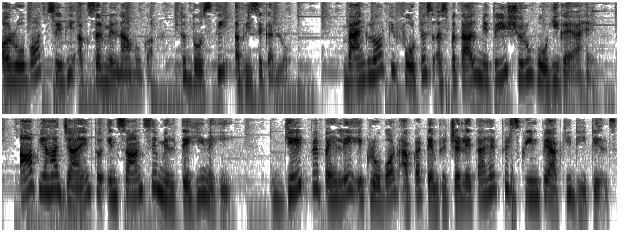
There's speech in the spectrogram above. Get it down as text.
और रोबोट से भी अक्सर मिलना होगा तो दोस्ती अभी से कर लो। बैंगलोर के फोर्टस अस्पताल में तो ये शुरू हो ही गया है। आप यहाँ जाएँ तो इंसान से मिलते ही नहीं। गेट पे पहले एक रोबोट आपका टेम्परेचर लेता है, फिर स्क्रीन पे आपकी डिटेल्स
